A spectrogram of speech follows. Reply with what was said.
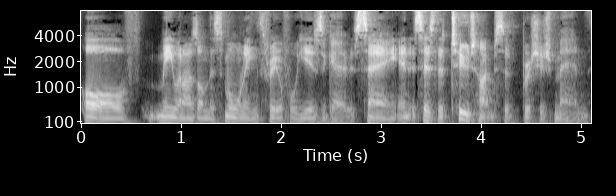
of me when I was on this morning three or four years ago saying, and it says the two types of British men.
